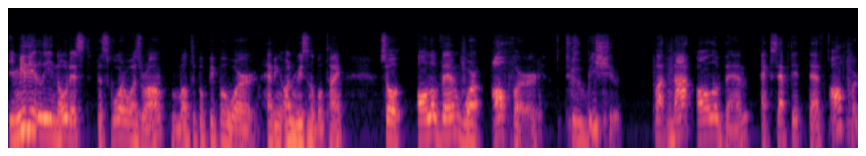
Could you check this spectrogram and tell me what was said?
immediately noticed the score was wrong. Multiple people were having unreasonable time. So all of them were offered to reshoot, but not all of them accepted that offer.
